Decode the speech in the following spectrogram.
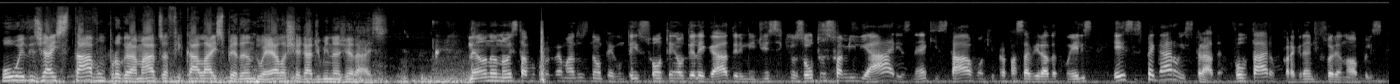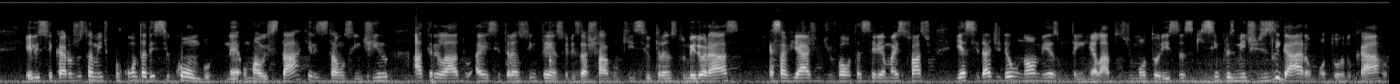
ou eles já estavam programados a ficar lá esperando ela chegar de Minas Gerais? Não, não, não estavam programados não. Perguntei isso ontem ao delegado, ele me disse que os outros familiares, né, que estavam aqui para passar a virada com eles, esses pegaram a estrada, voltaram para Grande Florianópolis. Eles ficaram justamente por conta desse combo, né, o mal-estar que eles estavam sentindo atrelado a esse trânsito intenso. Eles achavam que se o trânsito melhorasse, essa viagem de volta seria mais fácil. E a cidade deu um nó mesmo. Tem relatos de motoristas que simplesmente desligaram o motor do carro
